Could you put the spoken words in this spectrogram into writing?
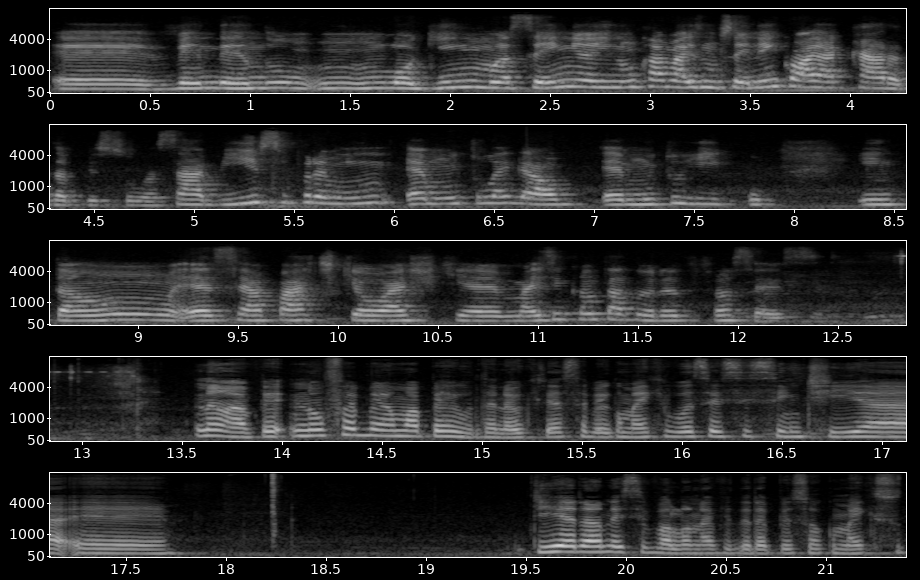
é, vendendo um, login, uma senha e nunca mais não sei nem qual é a cara da pessoa, sabe? Isso para mim é muito legal, é muito rico. Então, essa é a parte que eu acho que é mais encantadora do processo. Não, não foi bem uma pergunta, né? Eu queria saber como é que você se sentia é, gerando esse valor na vida da pessoa, como é que isso,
